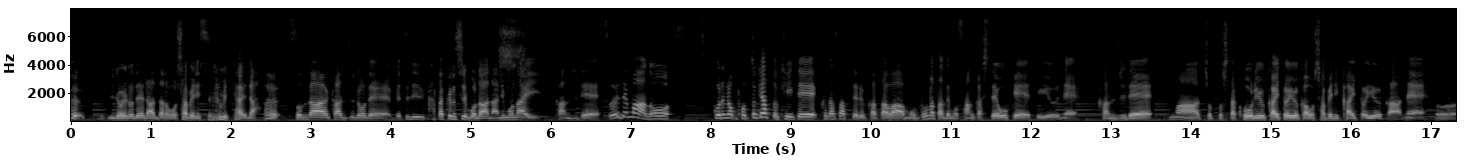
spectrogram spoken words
いろいろね、なんだろう、おしゃべりするみたいな、そんな感じので、別に堅苦しいものは何もない感じで、それでまああの、これのポッドキャスト聞いてくださってる方は、もうどなたでも参加して OK っていうね、感じで、まあ、ちょっとした交流会というか、おしゃべり会というかね、うん、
